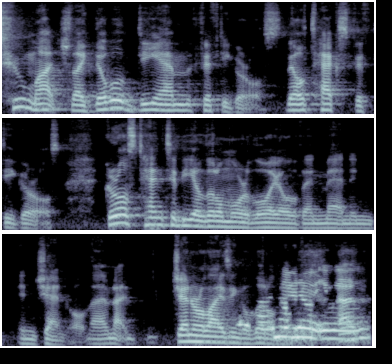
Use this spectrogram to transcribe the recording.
too much. Like they will DM 50 girls, they'll text 50 girls. Girls tend to be a little more loyal than men in, in general. Now, I'm not generalizing a little bit. I know what you mean.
